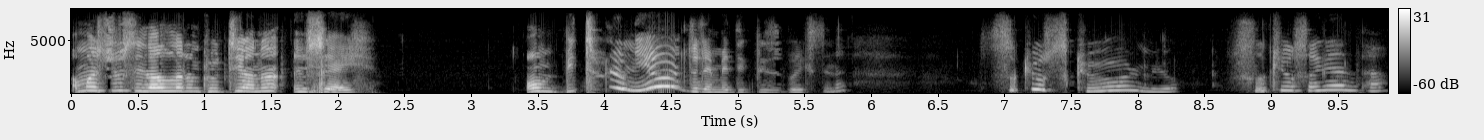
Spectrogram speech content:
Ama şu silahların kötü yanı şey. On bir türlü niye öldüremedik biz bu ikisini? Sıkıyor sıkıyor ölmüyor. Sıkıyorsa gel de.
